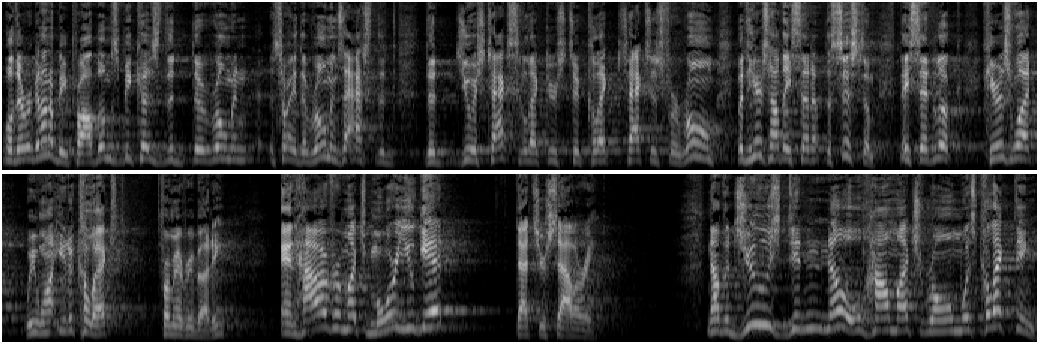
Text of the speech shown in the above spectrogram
Well, there were going to be problems because the, the Roman, sorry, the Romans asked the, the Jewish tax collectors to collect taxes for Rome. But here's how they set up the system. They said, look, here's what we want you to collect from everybody. And however much more you get, that's your salary. Now, the Jews didn't know how much Rome was collecting.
